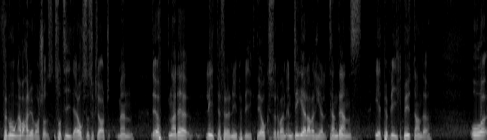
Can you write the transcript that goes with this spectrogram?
För många hade det varit så, så, tidigare också såklart, men det öppnade lite för en ny publik det också. Det var en, en del av en hel tendens i ett publikbytande. Och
